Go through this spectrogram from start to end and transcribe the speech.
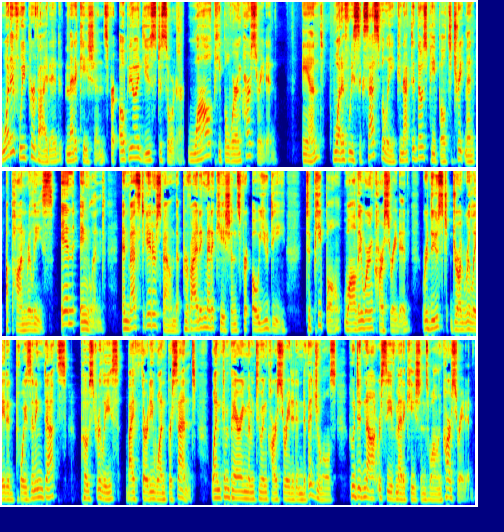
what if we provided medications for opioid use disorder while people were incarcerated? And what if we successfully connected those people to treatment upon release? In England, investigators found that providing medications for OUD to people while they were incarcerated reduced drug related poisoning deaths, post release by 31% when comparing them to incarcerated individuals who did not receive medications while incarcerated.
